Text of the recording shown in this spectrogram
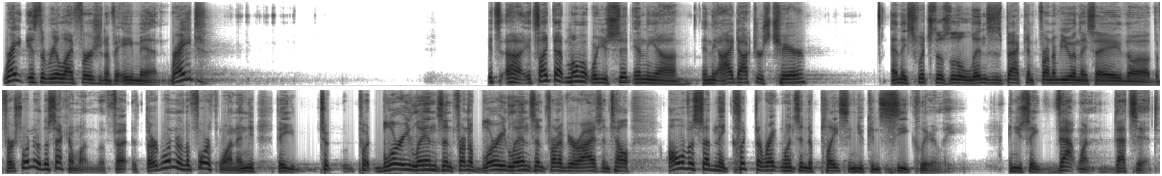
Right is the real life version of amen, right? It's, uh, it's like that moment where you sit in the, uh, in the eye doctor's chair and they switch those little lenses back in front of you and they say the, the first one or the second one, the third one or the fourth one. And you, they took, put blurry lens in front of blurry lens in front of your eyes until all of a sudden they click the right ones into place and you can see clearly. And you say, that one, that's it.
